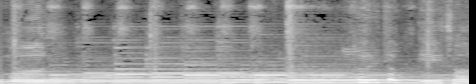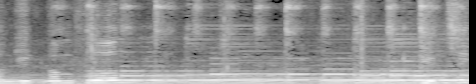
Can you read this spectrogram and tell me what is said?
mềm mơn thấy tâm nghi tràn nguyệt ngâm phương. Kiến xích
